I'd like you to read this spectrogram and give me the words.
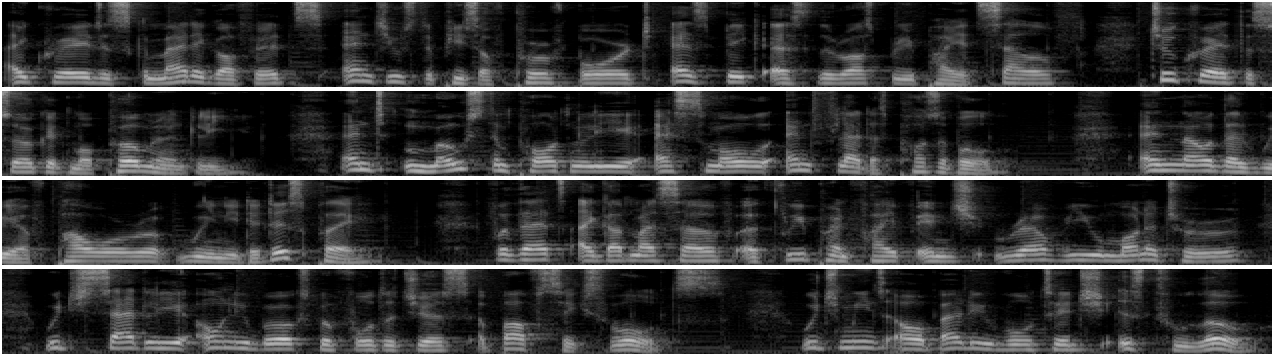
I created a schematic of it and used a piece of perf board as big as the Raspberry Pi itself to create the circuit more permanently. And most importantly as small and flat as possible. And now that we have power, we need a display. For that I got myself a 3.5 inch rear-view monitor, which sadly only works with voltages above 6 volts, which means our battery voltage is too low.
